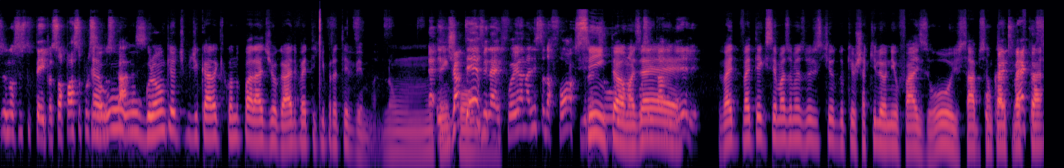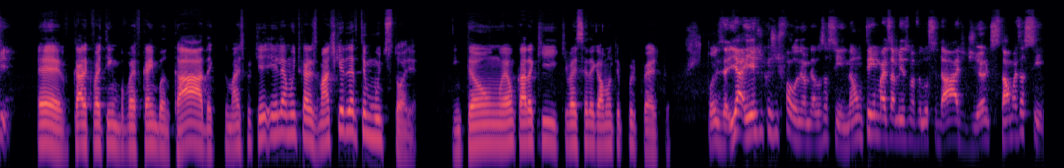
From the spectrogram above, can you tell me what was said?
Eu não assisto tape, eu só passo por cima é, dos o, caras. O Gronk é o tipo de cara que quando parar de jogar, ele vai ter que ir pra TV, mano. Não, não é, já como. teve, né? Foi analista da Fox. Sim, então, mas é. Dele. Vai, vai ter que ser mais ou menos o estilo do que o Shaquille O'Neal faz hoje, sabe? Ser um cara que vai ficar. É, cara que vai, ter, vai ficar em bancada e tudo mais, porque ele é muito carismático e ele deve ter muita história. Então é um cara que, que vai ser legal manter por perto. Pois é, e aí é o que a gente falou, né, Nelas? Assim, não tem mais a mesma velocidade de antes tal, mas assim,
